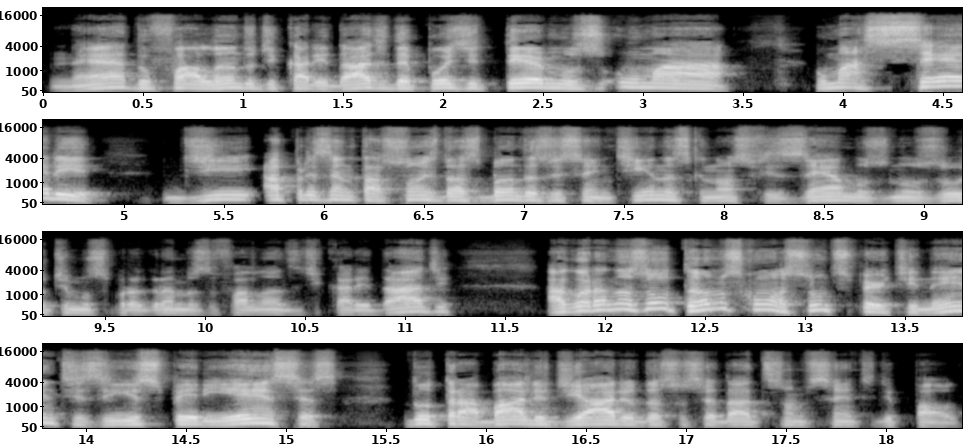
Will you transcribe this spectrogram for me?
né, do Falando de Caridade, depois de termos uma, uma série de apresentações das bandas vicentinas que nós fizemos nos últimos programas do Falando de Caridade. Agora nós voltamos com assuntos pertinentes e experiências do trabalho diário da Sociedade de São Vicente de Paulo,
